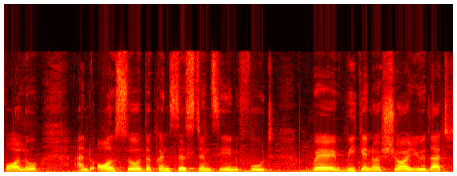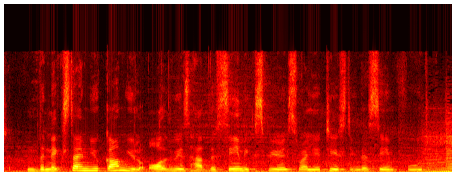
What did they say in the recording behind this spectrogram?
फलो एन्ड अल्सो द कन्सिस्टेन्सी इन फुड वेयर वी क्यान अस्योर यु द्याट द नेक्स्ट टाइम यु कम युल अलवेज हेभ द सेम एक्सपिरियन्स वाइल यु टेस्टिङ द सेम फुड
